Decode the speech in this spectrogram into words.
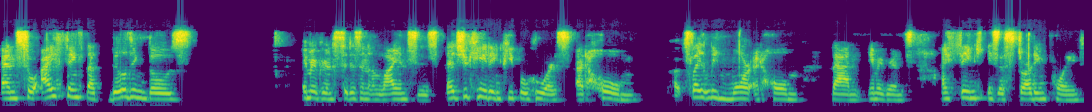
And so I think that building those immigrant citizen alliances, educating people who are at home, uh, slightly more at home than immigrants, I think is a starting point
